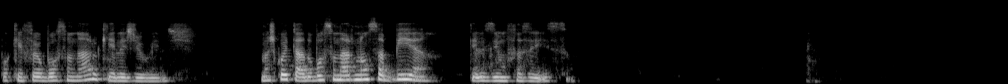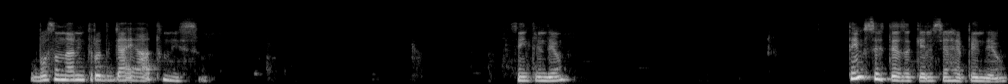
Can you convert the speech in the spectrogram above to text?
Porque foi o Bolsonaro que elegeu eles. Mas, coitado, o Bolsonaro não sabia que eles iam fazer isso. O Bolsonaro entrou de gaiato nisso. Você entendeu? Tenho certeza que ele se arrependeu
